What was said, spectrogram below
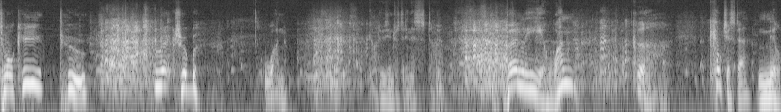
Torquay, two. Wrexham, one. God, who's interested in this stuff? Burnley, 1. Colchester, nil.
